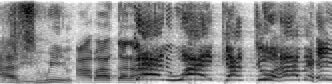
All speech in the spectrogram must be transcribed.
As will. Then why can't you have him?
